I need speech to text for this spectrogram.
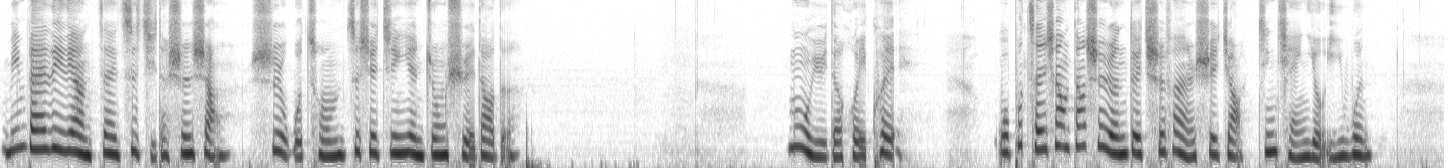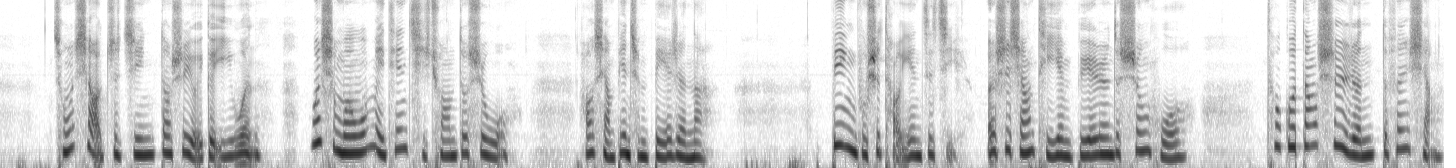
明白力量在自己的身上，是我从这些经验中学到的。木语的回馈：我不曾向当事人对吃饭、睡觉、金钱有疑问。从小至今，倒是有一个疑问：为什么我每天起床都是我？好想变成别人呐！并不是讨厌自己。而是想体验别人的生活，透过当事人的分享，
